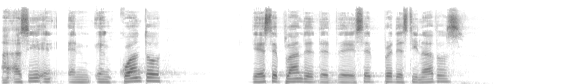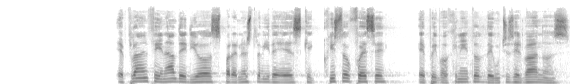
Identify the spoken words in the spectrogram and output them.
Así, en, en cuanto de este plan de, ser predestinados. El plan final de Dios para nuestra vida es que Cristo fuese el primogénito de muchos hermanos.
